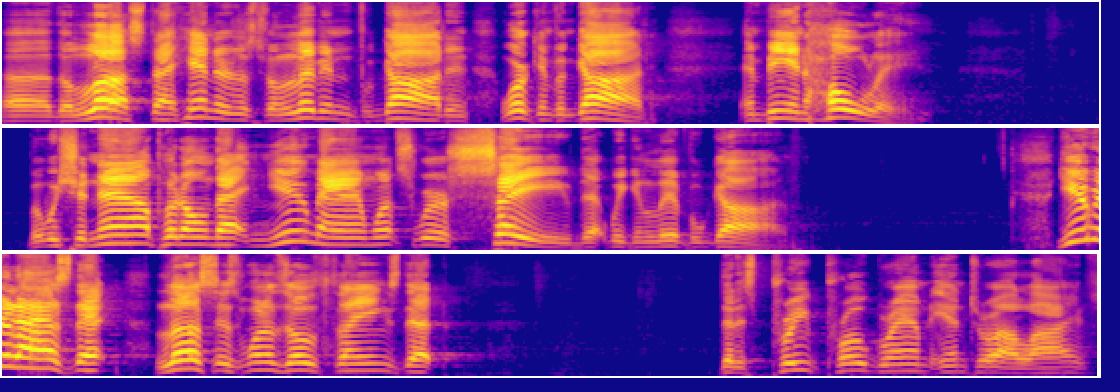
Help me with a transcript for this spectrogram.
uh, the lust that hinders us from living for God and working for God and being holy. But we should now put on that new man once we're saved that we can live with God. You realize that lust is one of those things that that is pre-programmed into our lives.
